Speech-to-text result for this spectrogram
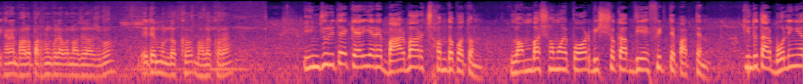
এখানে ভালো পারফর্ম করে আবার নজর আসব। এটাই মূল লক্ষ্য ভালো করা। ইনজুরিতে ক্যারিয়ারে বারবার ছন্দপতন। লম্বা সময় পর বিশ্বকাপ দিয়ে ফিরতে পারতেন। কিন্তু তার বোলিংয়ে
